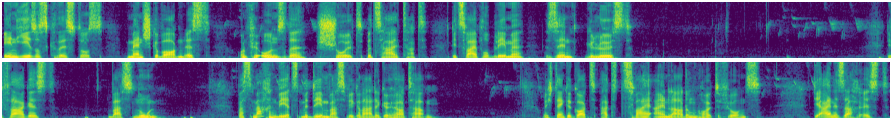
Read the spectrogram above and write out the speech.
in Jesus Christus Mensch geworden ist und für unsere Schuld bezahlt hat. Die zwei Probleme sind gelöst. Die Frage ist, was nun? Was machen wir jetzt mit dem, was wir gerade gehört haben? Und ich denke, Gott hat zwei Einladungen heute für uns. Die eine Sache ist,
